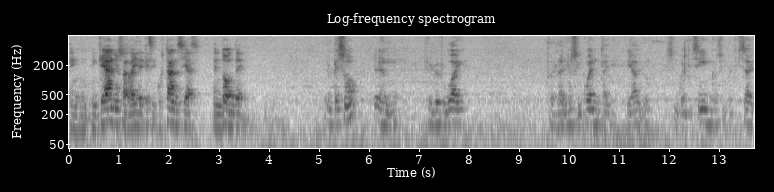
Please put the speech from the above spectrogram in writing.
¿En, qué años, a raíz de qué circunstancias, en dónde? Empezó en el Uruguay por el año 50 y, algo, 55, 56.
